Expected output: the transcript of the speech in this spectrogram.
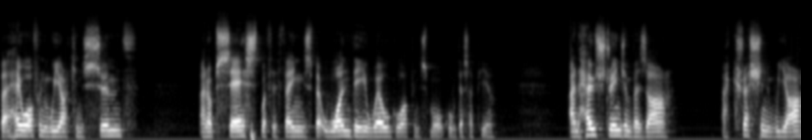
But how often we are consumed and obsessed with the things that one day will go up in smoke, will disappear. And how strange and bizarre a Christian we are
